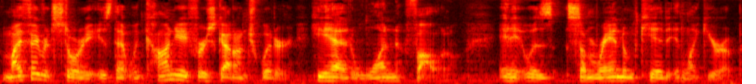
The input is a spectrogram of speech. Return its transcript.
My favorite story is that when Kanye first got on Twitter, he had one follow, and it was some random kid in like Europe.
